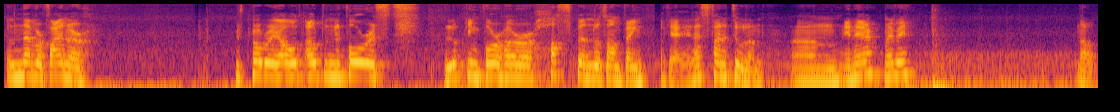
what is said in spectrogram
We'll never find her. She's probably out, out in the forest. looking for her husband or something. Okay, let's find a tool then. Um, in here, maybe? No.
